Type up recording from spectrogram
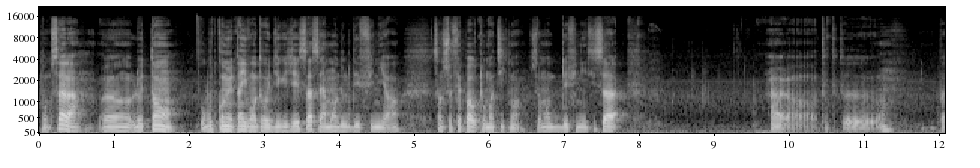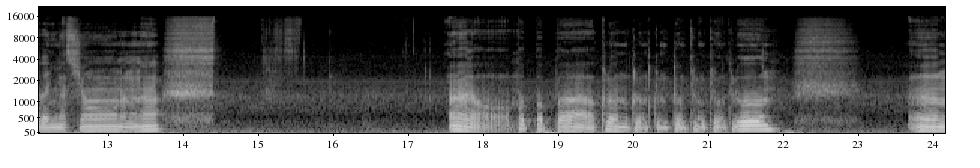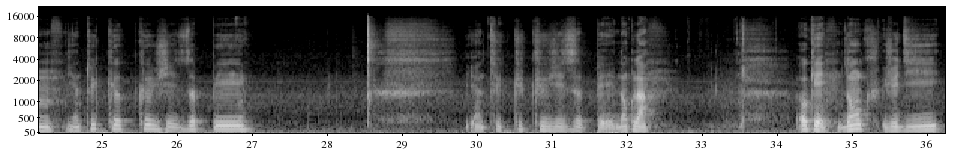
Donc, ça, là, euh, le temps, au bout de combien de temps ils vont être redirigés, ça, c'est à moi de le définir. Hein. Ça ne se fait pas automatiquement. C'est à moi de le définir. Si ça. Alors, pas d'animation, non, non, non. Alors, papa, clone, clone, clone, clone, clone, clone, clone. Euh, y a un truc que j'ai zappé. Il y a un truc que j'ai zappé. Donc là. Ok, donc je dis.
